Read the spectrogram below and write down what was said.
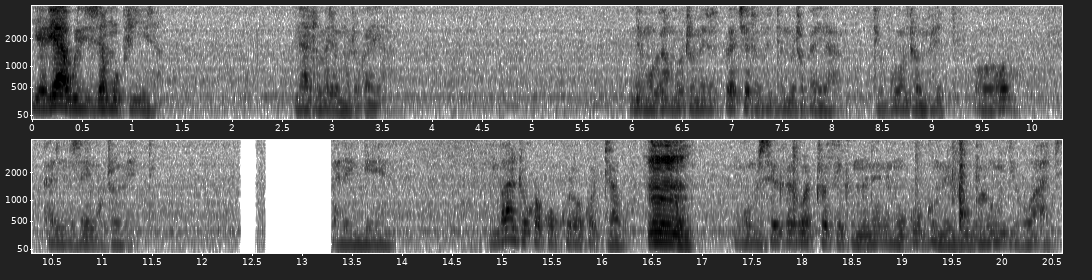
yali awuliriza mupiira natomera emotoka yange nemugamba lwaki otomedde emotoka yange tiguntomedde oo kale nze nkutomedde ganengenda mba ntuuka kukulokotawa Mm. ngaomuserikale wa traffic munene mugugumivu bulungi bwati.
